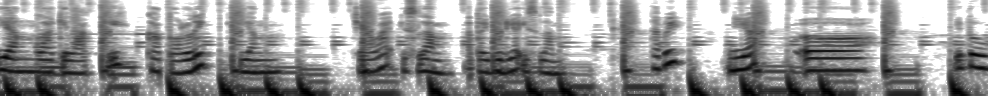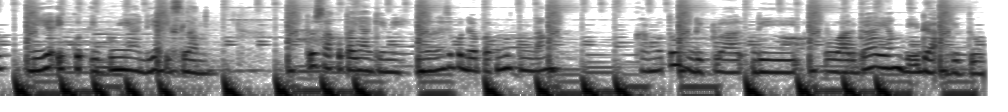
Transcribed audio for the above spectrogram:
yang laki-laki Katolik yang cewek Islam atau ibu dia Islam. Tapi dia uh, itu dia ikut ibunya dia Islam. Terus aku tanya gini gimana sih pendapatmu tentang kamu tuh di, keluar, di keluarga yang beda gitu.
